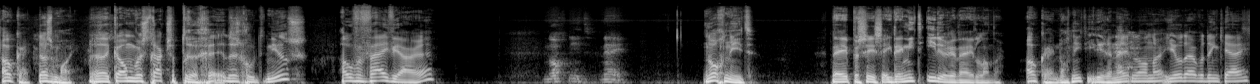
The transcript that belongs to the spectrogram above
Oké, dat is mooi. Daar komen we straks op terug. Hè? Dat is goed. Niels, over vijf jaar, hè? Nog niet, nee. Nog niet? Nee, precies. Ik denk niet iedere Nederlander. Oké, nog niet iedere Nederlander. Hilda, wat denk jij?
